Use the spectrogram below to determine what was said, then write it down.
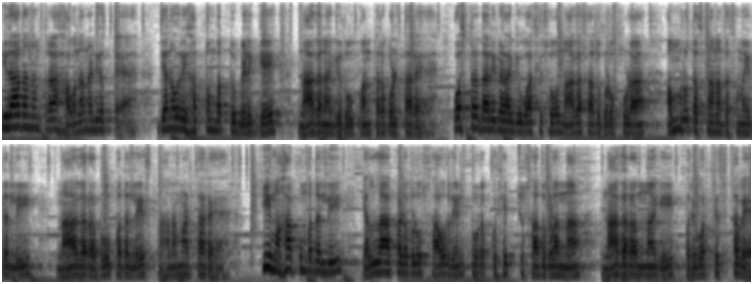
ಇದಾದ ನಂತರ ಹವನ ನಡೆಯುತ್ತೆ. ಜನವರಿ ಹತ್ತೊಂಬತ್ತು ಬೆಳಿಗ್ಗೆ ನಾಗನಾಗಿ ರೂಪಾಂತರಗೊಳ್ತಾರೆ. ವಸ್ತ್ರಧಾರಿಗಳಾಗಿ ವಾಸಿಸೋ ನಾಗಸಾಧುಗಳು ಕೂಡ ಅಮೃತ ಸ್ನಾನದ ಸಮಯದಲ್ಲಿ ನಾಗರ ರೂಪದಲ್ಲೇ ಸ್ನಾನ ಮಾಡ್ತಾರೆ. ಈ ಮಹಾಕುಂಭದಲ್ಲಿ ಎಲ್ಲ ಕಡೆಗಳು ಸಾವಿರದ ಎಂಟುನೂರಕ್ಕೂ ಹೆಚ್ಚು ಸಾಧುಗಳನ್ನು ನಾಗರನ್ನಾಗಿ ಪರಿವರ್ತಿಸ್ತವೆ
